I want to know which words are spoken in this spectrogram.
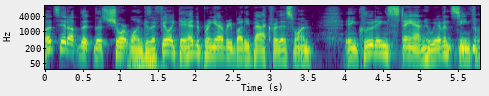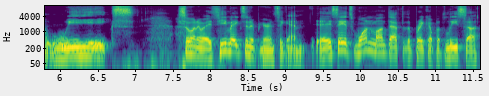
let's hit up the, the short one because I feel like they had to bring everybody back for this one, including Stan, who we haven't seen for weeks. So, anyways, he makes an appearance again. They say it's one month after the breakup with Lisa,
